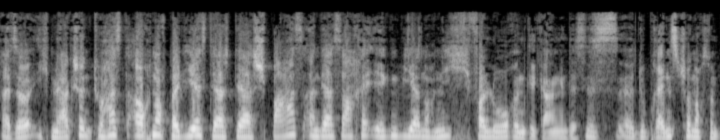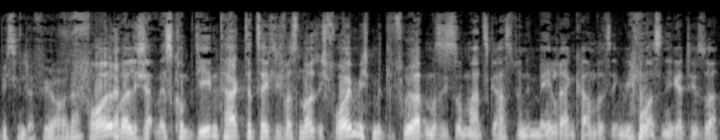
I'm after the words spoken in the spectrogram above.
Also ich merke schon, du hast auch noch bei dir ist der, der Spaß an der Sache irgendwie ja noch nicht verloren gegangen. Das ist, äh, du brennst schon noch so ein bisschen dafür, oder? Voll, weil ich es kommt jeden Tag tatsächlich was Neues. Ich freue mich mit, früher hat man sich so, man hat's gehasst, wenn eine Mail reinkam, weil es irgendwie immer was Negatives war.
